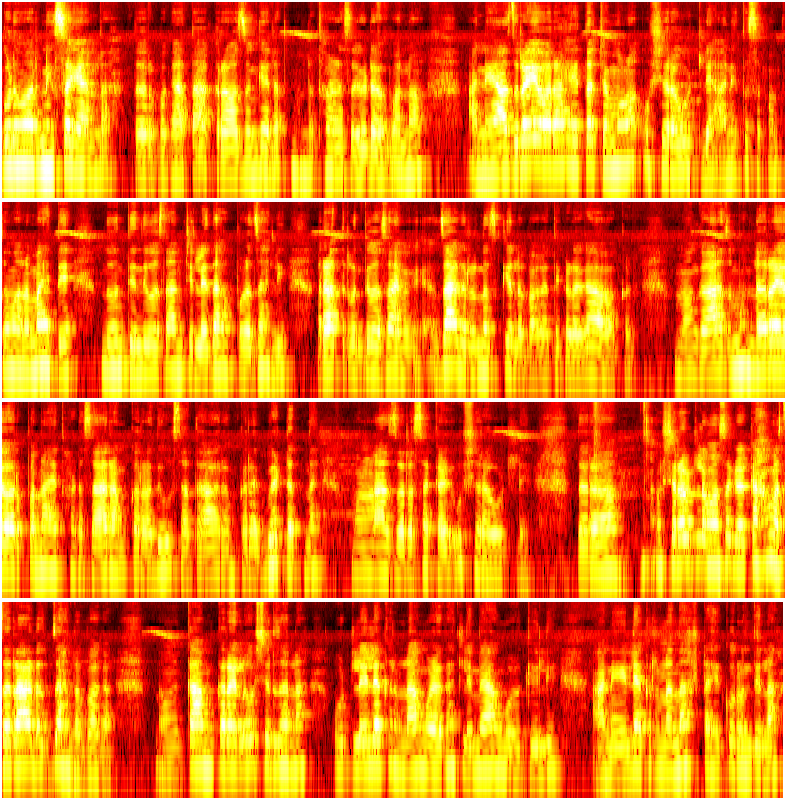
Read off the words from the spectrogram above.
Good morning सगळ्यांना. तर बघा आता अकरा वाजून गेल्यात म्हणलं थोडासा व्हिडिओ बनवा. आणि आज रविवार आहे त्याच्यामुळं उशिरा उठले. आणि तसं पण तुम्हाला माहिती आहे दोन तीन दिवस आमची लय धावपळ झाली. रात्रंदिवस आम्ही जागरणच केलं बघा तिकडं गावाकडं. मग आज म्हणलं रविवार पण आहे थोडासा आराम करा. दिवसात आराम करायला भेटत नाही. म्हणून आज जरा सकाळी उशिरा उठले. तर उशिरा उठल्यामुळे सगळं कामाचा राडच झाला बघा. काम करायला उशीर झाला. उठले लेकरांना आंघोळ्या घातले मी आंघोळ केली आणि लेकरांना नाश्ता हे करून दिला.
